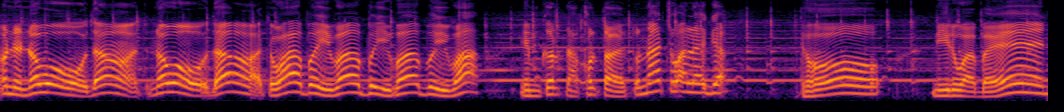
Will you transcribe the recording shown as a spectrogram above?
અને નવો દાંત નવો દાંત. વાહ ભાઈ વાહ ભાઈ વાહ ભાઈ, વાહ. એમ કરતા કરતા તો નાચવા લાગ્યા. તો નીરવા બેન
